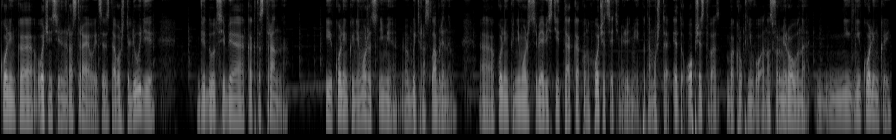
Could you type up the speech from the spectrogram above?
Коленька очень сильно расстраивается из-за того, что люди ведут себя как-то странно. И Коленька не может с ними э, быть расслабленным. А, Коленька не может себя вести так, как он хочет с этими людьми, потому что это общество вокруг него, оно сформировано не, не Коленькой,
